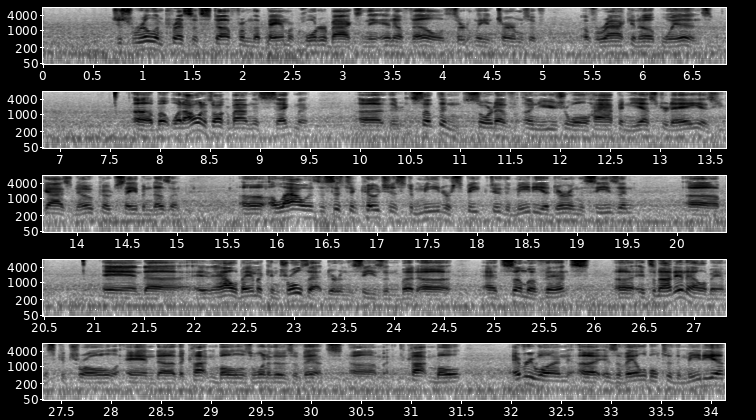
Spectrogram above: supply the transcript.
Just real impressive stuff from the Bama quarterbacks in the NFL, certainly in terms of, of racking up wins. Uh, but what I want to talk about in this segment, uh, there's something sort of unusual happened yesterday. As you guys know, Coach Saban doesn't uh, allow his assistant coaches to meet or speak to the media during the season. Uh, and, uh, and Alabama controls that during the season, but uh, at some events, it's not in Alabama's control, and the Cotton Bowl is one of those events. Um, at the Cotton Bowl, everyone is available to the media,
